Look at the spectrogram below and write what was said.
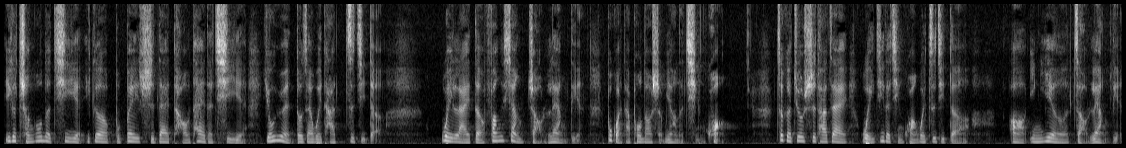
一个成功的企业，一个不被时代淘汰的企业，永远都在为他自己的未来的方向找亮点，不管他碰到什么样的情况，这个就是他在危机的情况为自己的。啊，营业额找亮点，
